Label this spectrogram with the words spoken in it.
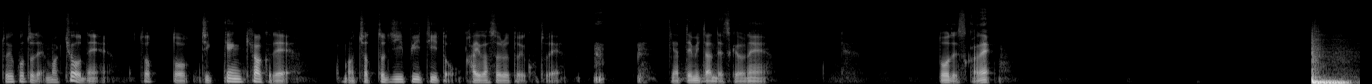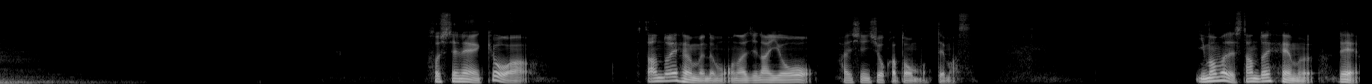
ということで、まあ今日ね、ちょっと実験企画で、まあ、チャット GPT と会話するということで やってみたんですけどね。どうですかね。そしてね、今日は、スタンド FM でも同じ内容を配信しようかと思ってます。今までスタンド FM で、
